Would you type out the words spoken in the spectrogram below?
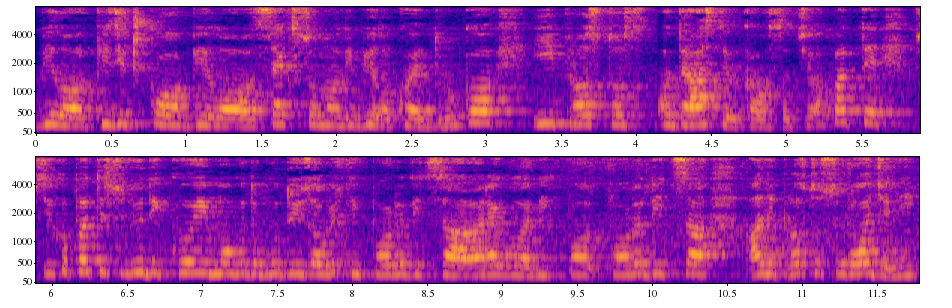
bilo fizičko, bilo seksualno ili bilo koje drugo i prosto odrastaju kao sociopate. Psihopate su ljudi koji mogu da budu iz običnih porodica, regularnih porodica, ali prosto su rođeni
